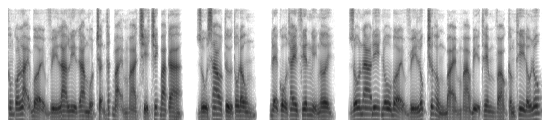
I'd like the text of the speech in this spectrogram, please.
không có lại bởi vì La Liga một trận thất bại mà chỉ trích Barca, dù sao từ Tô Đông, đệ cổ thay phiên nghỉ ngơi, Ronaldinho bởi vì lúc trước hồng bài mà bị thêm vào cấm thi đấu lúc,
